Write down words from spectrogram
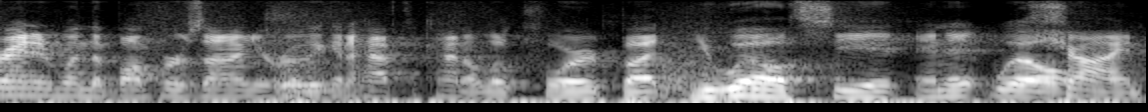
Granted, when the bumper's on, you're really gonna have to kind of look for it, but you will see it, and it will shine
